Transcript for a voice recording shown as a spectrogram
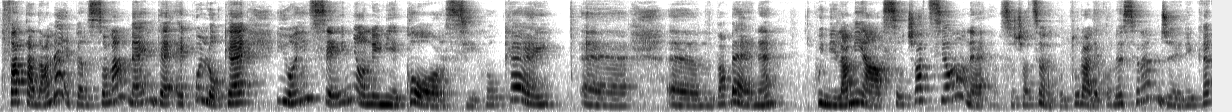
fatta da me personalmente e quello che io insegno nei miei corsi, ok? Eh, eh, va bene? Quindi la mia associazione, Associazione Culturale Connessione Angeliche,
